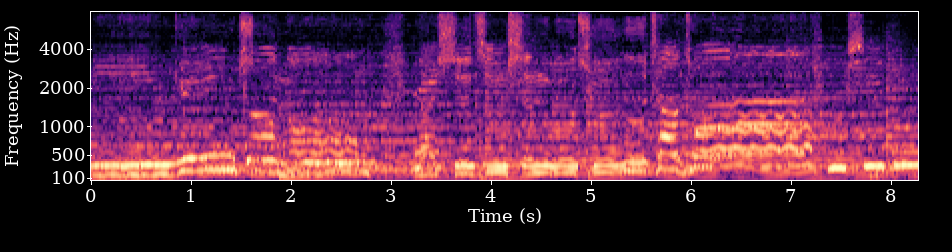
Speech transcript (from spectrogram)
命运捉弄，来世今生无处逃脱。不是不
